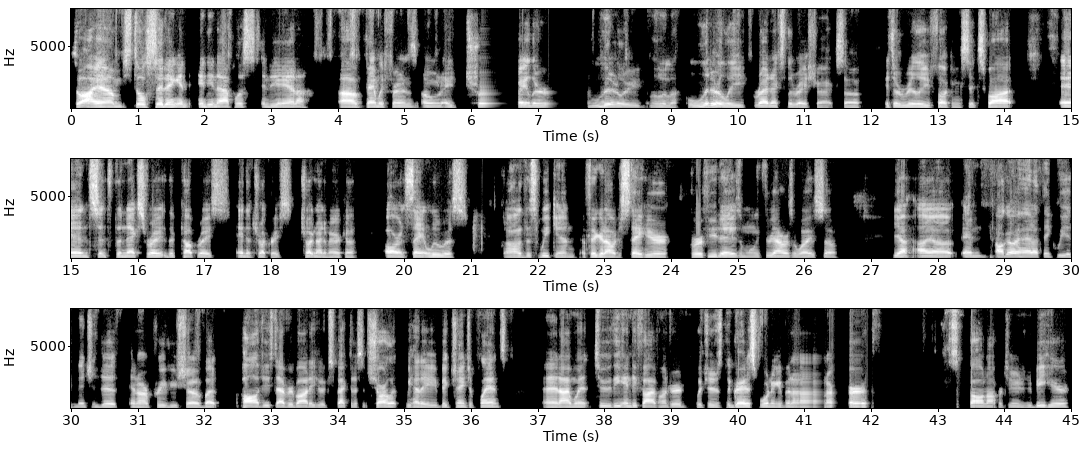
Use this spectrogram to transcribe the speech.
So I am still sitting in Indianapolis, Indiana. Uh, family friends own a trailer literally, literally right next to the racetrack. So it's a really fucking sick spot. And since the next race, the Cup race and the truck race, Truck Night America, are in St. Louis uh, this weekend, I figured I would just stay here for a few days. I'm only three hours away, so yeah, I uh, and I'll go ahead. I think we had mentioned it in our preview show, but apologies to everybody who expected us at Charlotte. We had a big change of plans and I went to the Indy 500, which is the greatest sporting event on earth. Saw an opportunity to be here,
